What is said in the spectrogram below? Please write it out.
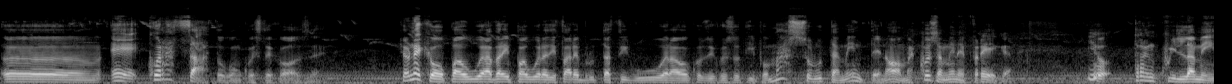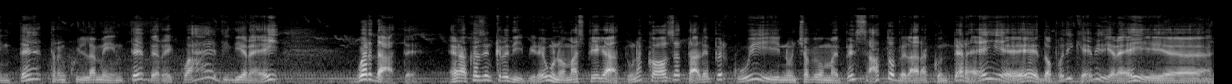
uh, è corazzato con queste cose. Cioè non è che ho paura, avrei paura di fare brutta figura o cose di questo tipo, ma assolutamente no, ma cosa me ne frega? Io tranquillamente, tranquillamente verrei qua e vi direi, guardate, è una cosa incredibile, uno mi ha spiegato una cosa tale per cui non ci avevo mai pensato, ve la racconterei e dopodiché vi direi eh,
